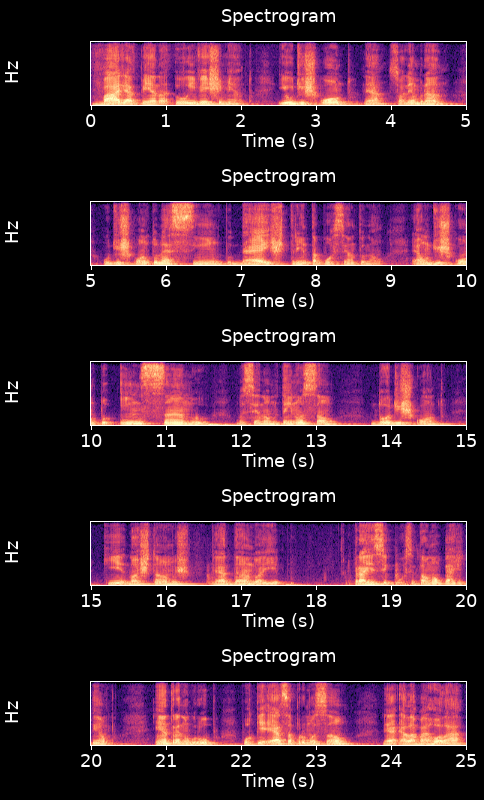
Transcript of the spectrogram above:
vale a pena o investimento. E o desconto, né? Só lembrando, o desconto não é 5, 10, 30% não. É um desconto insano. Você não tem noção do desconto que nós estamos né, dando aí para esse curso. Então não perde tempo, entra no grupo, porque essa promoção né, ela vai rolar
